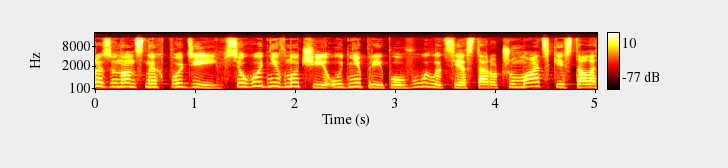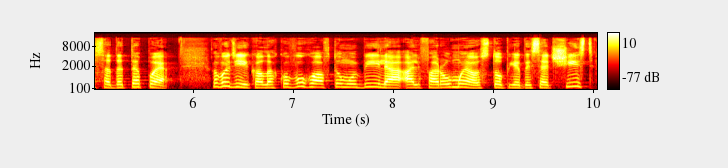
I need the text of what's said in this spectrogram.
Резонансних подій. Сьогодні вночі у Дніпрі по вулиці Старочумацькій сталося ДТП. Водійка легкового автомобіля Альфа Ромео 156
